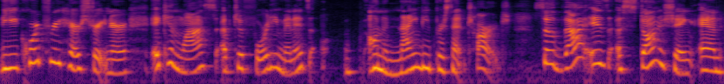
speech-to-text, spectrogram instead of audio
The cord free hair straightener, it can last up to 40 minutes on a 90% charge. So that is astonishing and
